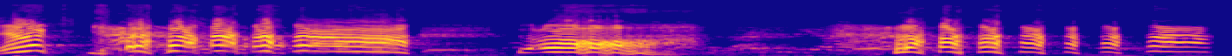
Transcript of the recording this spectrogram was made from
Yep. oh.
